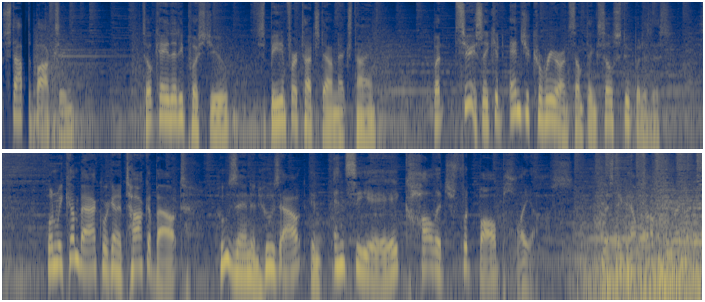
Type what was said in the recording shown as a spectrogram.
stop the boxing. It's okay that he pushed you. Just beat him for a touchdown next time. But seriously, you could end your career on something so stupid as this. When we come back, we're going to talk about who's in and who's out in NCAA college football playoffs. Listening to Helmets Off. We'll be right back.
